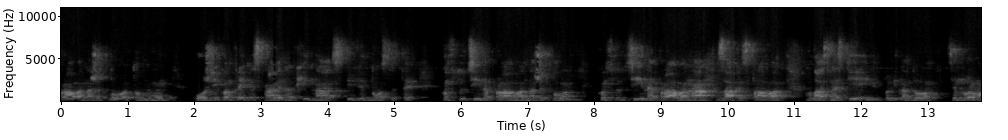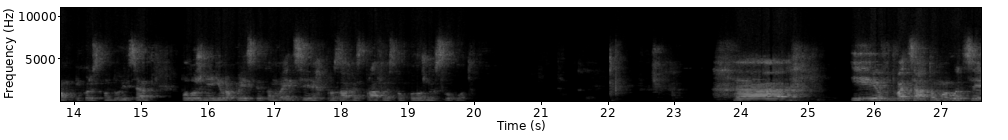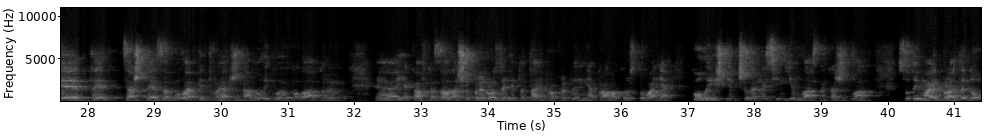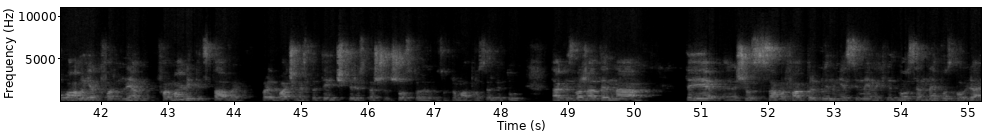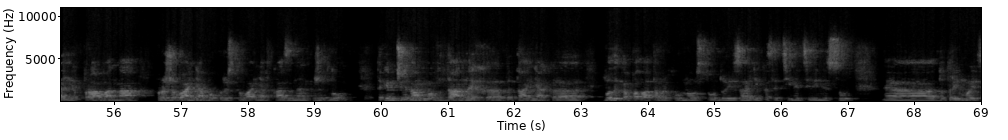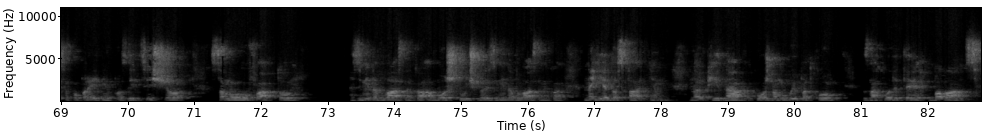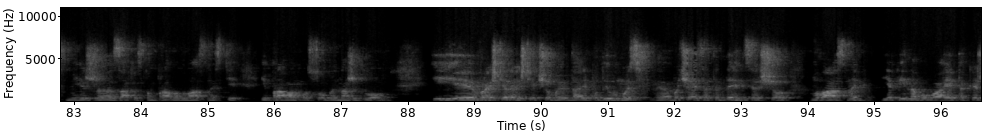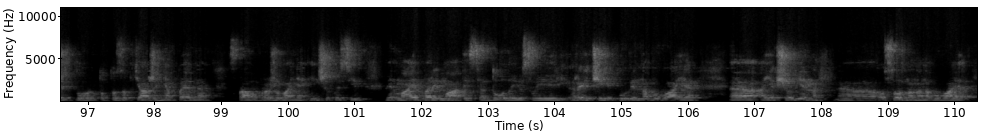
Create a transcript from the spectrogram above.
права на житло. Тому кожній конкретній справі необхідно співвідносити конституційне право на житло конституційне право на захист права власності, і відповідно до цим нормам і кореспондується положення Європейської конвенції про захист прав і основоположних свобод. І в 2020 році ця ж теза була підтверджена Великою Палатою, е, яка вказала, що при розгляді питань про припинення права користування колишнім членам сім'ї власника житла. Суди мають брати до уваги як фор- неформальні підстави, передбачені статтею 406, зокрема про сервітут, так і зважати на те, е, що саме факт припинення сімейних відносин не позбавляє їх права на проживання або користування вказаним житлом. Таким чином, в даних е, питаннях е, Велика Палата Верховного суду і взагалі касаційний цивільний суд дотримується попередньої позиції, що самого факту зміни власника або штучної зміни власника не є достатнім. Необхідно у кожному випадку знаходити баланс між е, захистом права власності і правом особи на житло. І, врешті-решт, якщо ми далі подивимось, е, бачається тенденція, що власник, який набуває таке житло, тобто з обтяженням певним з правом проживання інших осіб, він має перейматися долею своєї речі, яку він набуває. Е, А якщо він е, осознано набуває е,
